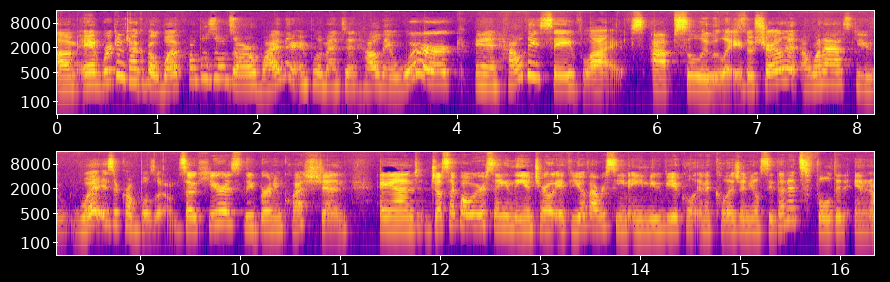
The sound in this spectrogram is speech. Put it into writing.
um, and we're going to talk about what crumple zones are, why they're implemented, how they work, and how they save lives. Absolutely. So Charlotte, I want to ask you, what is a crumple zone? So here is the burning question. And just like what we were saying in the intro, if you have ever seen a new vehicle in a collision, you'll see that it's folded in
